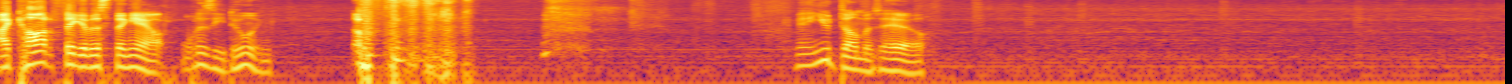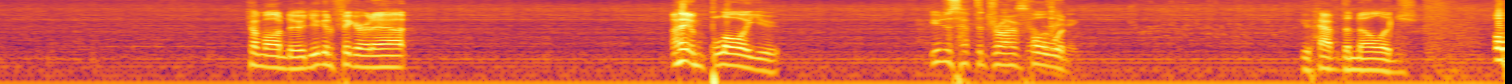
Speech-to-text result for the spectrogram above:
I can't figure this thing out. What is he doing? Man, you dumb as hell. Come on, dude. You can figure it out. I implore you. You just have to drive forward. You have the knowledge. Oh,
